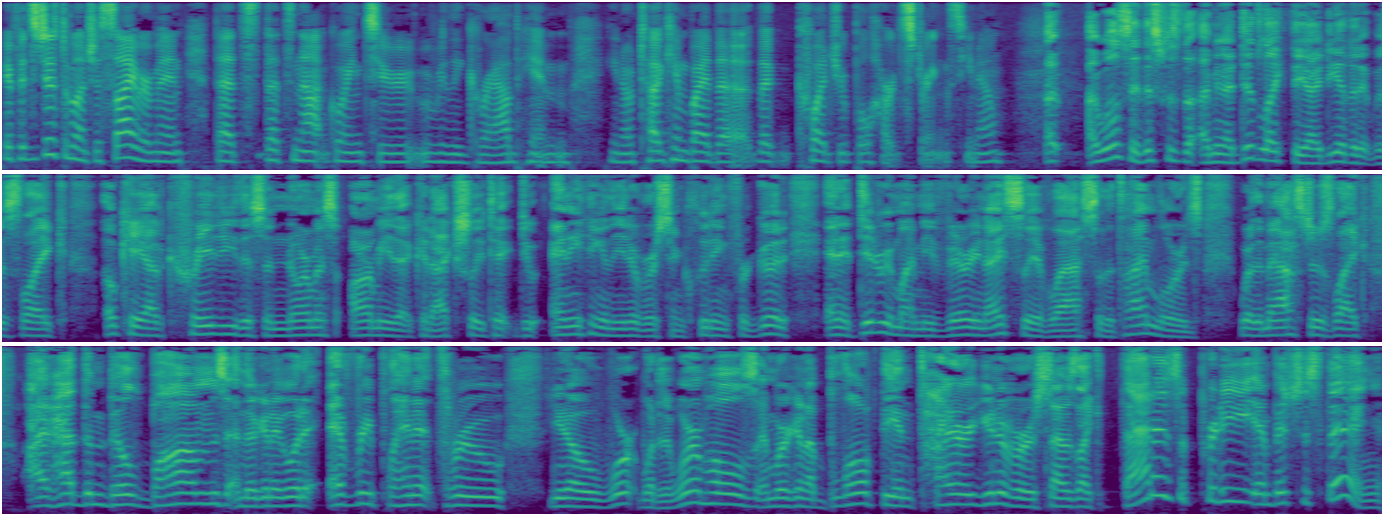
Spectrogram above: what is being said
If it's just a bunch of Cybermen, that's that's not going to really grab him, you know, tug him by the the quadruple heartstrings, you know. I, I will say this was the. I mean, I did like the idea that it was like, okay, I've created you this enormous army that could actually take do anything in the universe, including for good. And it did remind me very nicely of Last of the Time Lords, where the Master's like, I've had them build bombs, and they're going to go to every planet through, you know, wor- what is it, wormholes, and we're going to blow up the entire universe. And I was like, that is a pretty ambitious thing,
